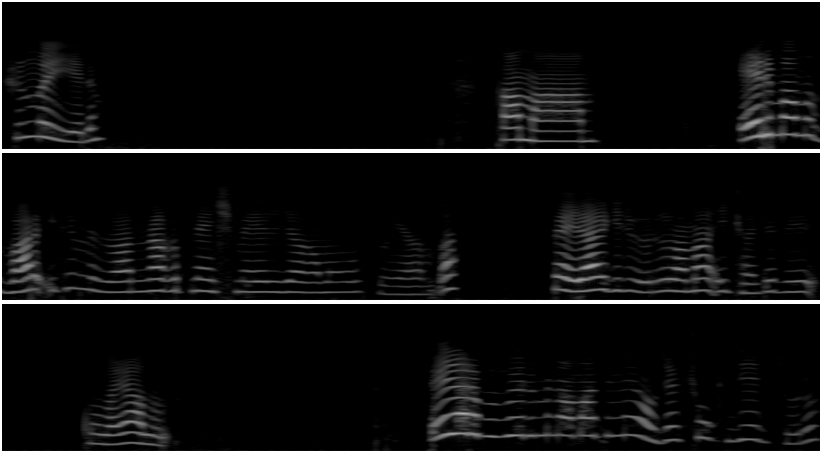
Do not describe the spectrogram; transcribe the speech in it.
Şunu da yiyelim. Tamam. Elmamız var, ipimiz var. Nugget ne işime yarayacak ama olsun yanımda. Beyler gidiyoruz ama ilk önce bir kolayı alalım. Beyler bu bölümün amacı ne olacak? Çok güzel bir soru.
